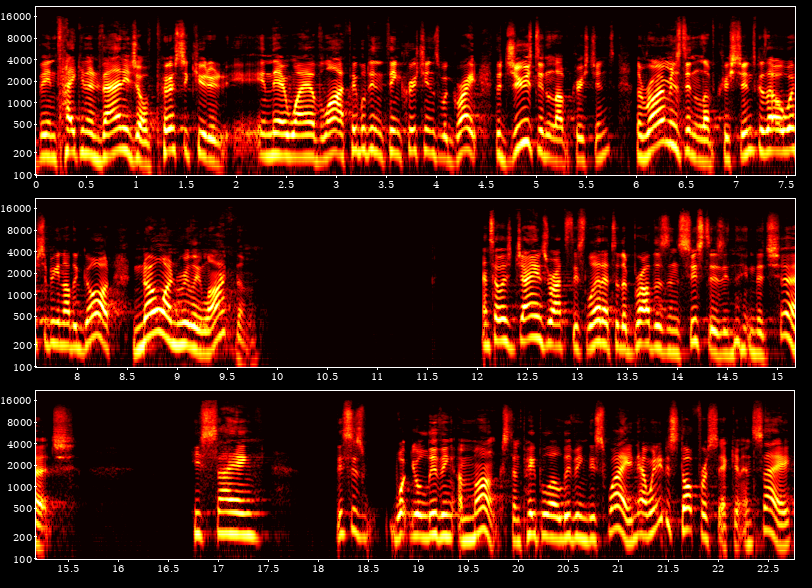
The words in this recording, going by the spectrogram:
being taken advantage of, persecuted in their way of life. People didn't think Christians were great. The Jews didn't love Christians. The Romans didn't love Christians because they were worshipping another God. No one really liked them. And so, as James writes this letter to the brothers and sisters in the, in the church, he's saying, This is what you're living amongst, and people are living this way. Now, we need to stop for a second and say,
